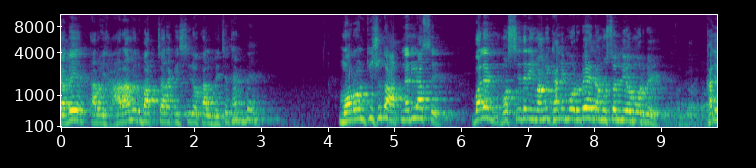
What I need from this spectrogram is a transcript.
যাবেন আর ওই হারামির বাচ্চারা কি চিরকাল বেঁচে থাকবে? মরণ কি শুধু আপনারই আছে? বলেন, মসজিদের ইমামি খালি মরবে না মুসল্লিও মরবে? খালি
